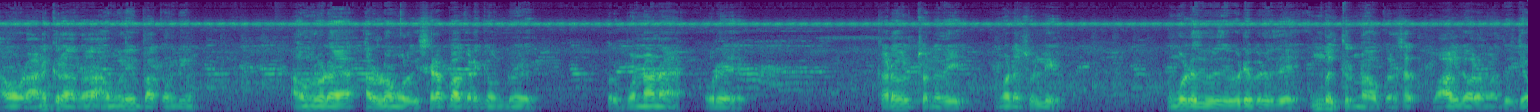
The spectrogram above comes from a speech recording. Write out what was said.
அவங்களோட அணுக்கிறாங்க அவங்களையும் பார்க்க முடியும். அவங்களோட அருளும் அவங்களுக்கு சிறப்பாக கிடைக்கும்னு ஒரு பொன்னான ஒரு கடவுள் சொன்னதை உங்களிடம் சொல்லி உங்களது விருது விடைபெறுவது உங்கள் திருநாவுக்கரசர். வாழ்க வளமான திருச்சி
